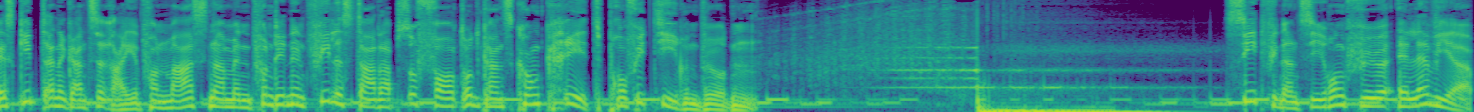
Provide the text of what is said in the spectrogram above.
Es gibt eine ganze Reihe von Maßnahmen, von denen viele Startups sofort und ganz konkret profitieren würden. Seed-Finanzierung für Elevia.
